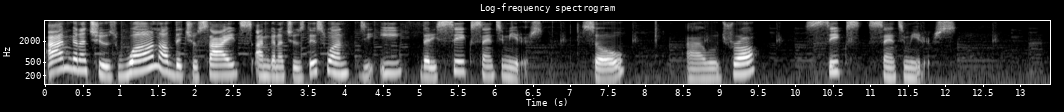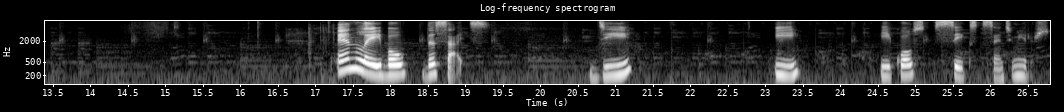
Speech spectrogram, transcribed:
I'm gonna choose one of the two sides. I'm gonna choose this one, DE, that is 6 centimeters. So I will draw 6 centimeters. And label the sides. D E equals 6 centimeters.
